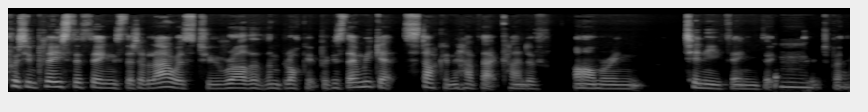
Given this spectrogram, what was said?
put in place the things that allow us to, rather than block it, because then we get stuck and have that kind of armoring tinny thing that you mm. talked about.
